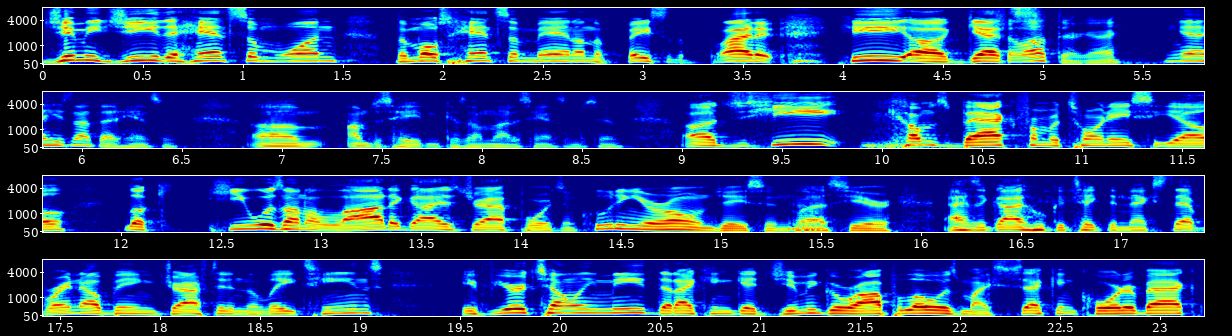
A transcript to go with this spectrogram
Jimmy G, the handsome one, the most handsome man on the face of the planet. He uh, gets Chill out there, guy. Yeah, he's not that handsome. Um, I'm just hating because I'm not as handsome as him. Uh, he comes back from a torn ACL. Look, he was on a lot of guys' draft boards, including your own, Jason, last year, as a guy who could take the next step. Right now, being drafted in the late teens. If you're telling me that I can get Jimmy Garoppolo as my second quarterback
